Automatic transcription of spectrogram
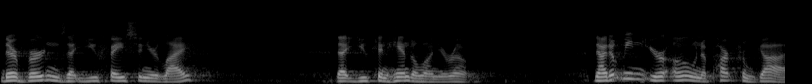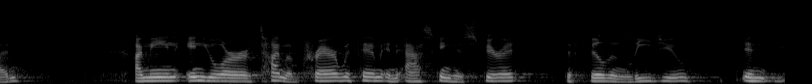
There are burdens that you face in your life that you can handle on your own. Now, I don't mean your own apart from God. I mean in your time of prayer with Him, in asking His Spirit to fill and lead you in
